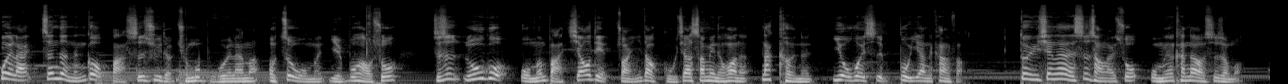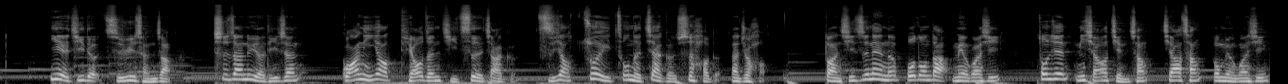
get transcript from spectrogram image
未来真的能够把失去的全部补回来吗？哦，这我们也不好说。只是如果我们把焦点转移到股价上面的话呢，那可能又会是不一样的看法。对于现在的市场来说，我们要看到的是什么？业绩的持续成长，市占率的提升，管你要调整几次的价格，只要最终的价格是好的，那就好。短期之内呢波动大没有关系，中间你想要减仓加仓都没有关系。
